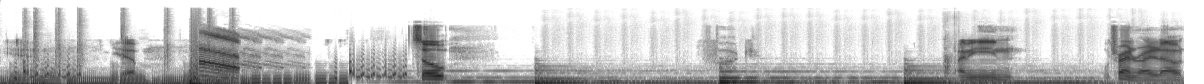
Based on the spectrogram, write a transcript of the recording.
Yeah. Yep. So. Fuck. I mean, we'll try and ride it out.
